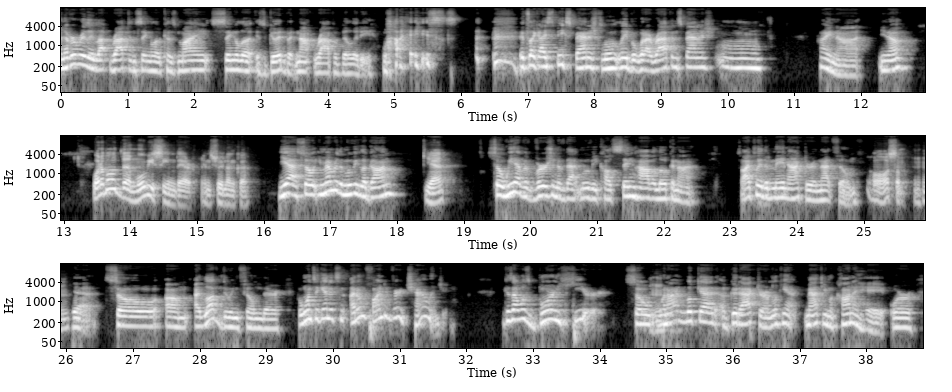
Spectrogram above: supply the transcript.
I never really la- rapped in Singhala because my Singhala is good, but not rappability wise. it's like I speak Spanish fluently, but would I rap in Spanish? Mm, probably not. You know? what about the movie scene there in Sri Lanka? Yeah. So you remember the movie Lagaan? Yeah. So we have a version of that movie called Singhavalokana. So I play the main actor in that film. Oh, awesome. hmm Yeah. So um, I love doing film there, but once again, it's I don't find it very challenging because I was born here. So Mhm. when I look at a good actor, I'm looking at Matthew McConaughey or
